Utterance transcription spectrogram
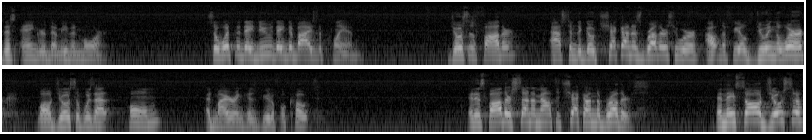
This angered them even more. So, what did they do? They devised a plan. Joseph's father asked him to go check on his brothers who were out in the fields doing the work while Joseph was at home admiring his beautiful coat. And his father sent him out to check on the brothers. And they saw Joseph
